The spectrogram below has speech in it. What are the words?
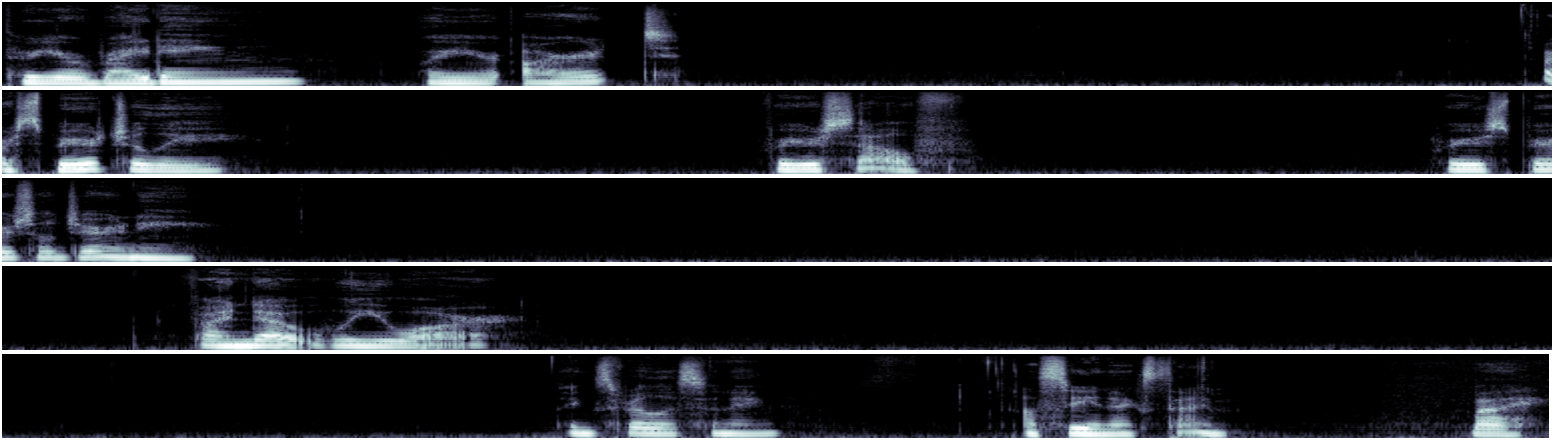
through your writing or your art, or spiritually for yourself, for your spiritual journey. Find out who you are. Thanks for listening. I'll see you next time. Bye.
